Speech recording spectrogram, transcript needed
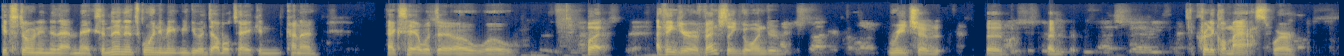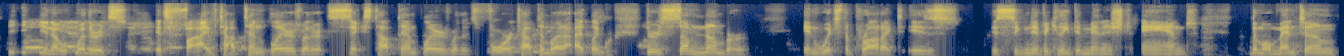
gets thrown into that mix. And then it's going to make me do a double take and kind of exhale with the, oh, whoa. But I think you're eventually going to reach a, a, a, critical mass where you know whether it's it's five top 10 players whether it's six top 10 players whether it's four top 10 players I, like there's some number in which the product is is significantly diminished and the momentum,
